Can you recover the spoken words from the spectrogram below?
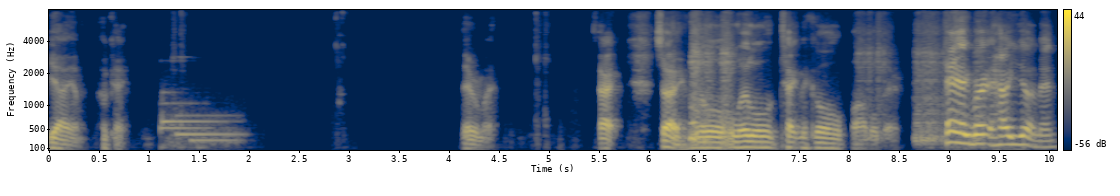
Yeah, I am. Okay. Never mind. All right. Sorry, little little technical bobble there. Hey, Egbert, how you doing, man?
